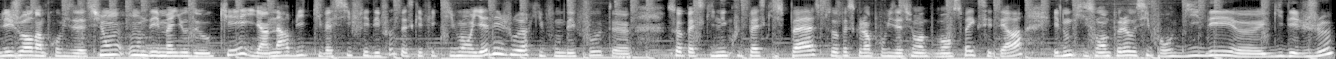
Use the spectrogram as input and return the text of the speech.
les joueurs d'improvisation ont des maillots de hockey. Il y a un arbitre qui va siffler des fautes parce qu'effectivement, il y a des joueurs qui font des fautes, euh, soit parce qu'ils n'écoutent pas ce qui se passe, soit parce que l'improvisation avance pas, etc. Et donc, ils sont un peu là aussi pour guider, euh, guider le jeu.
